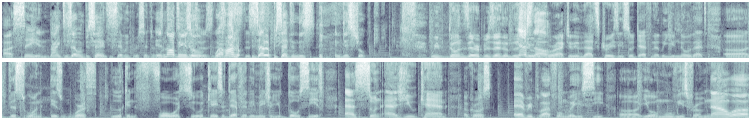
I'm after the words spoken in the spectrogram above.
are saying 97%. 97% on It's not being so. Tomatoes. We have had is- this is- zero percent in this in this show. We've done zero percent on this Yes, show now. before, actually. That's crazy. So definitely, you know that uh, this one is worth looking forward to. Okay, so definitely make sure you go see it as soon as you can across every platform where you see uh, your movies from. Now, uh,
